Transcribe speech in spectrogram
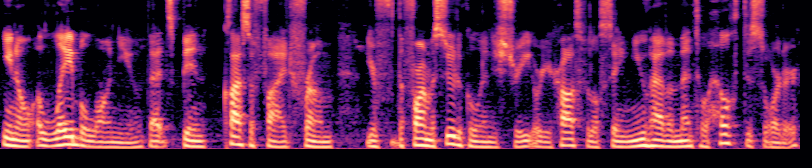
you know a label on you that's been classified from your the pharmaceutical industry or your hospital saying you have a mental health disorder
